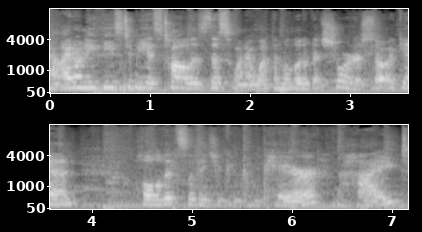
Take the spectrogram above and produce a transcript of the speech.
Now I don't need these to be as tall as this one. I want them a little bit shorter. So again, hold it so that you can compare the height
